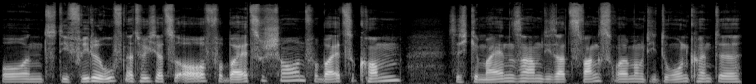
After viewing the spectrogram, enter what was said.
Und die Friedel ruft natürlich dazu auf, vorbeizuschauen, vorbeizukommen, sich gemeinsam dieser Zwangsräumung, die drohen könnte,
